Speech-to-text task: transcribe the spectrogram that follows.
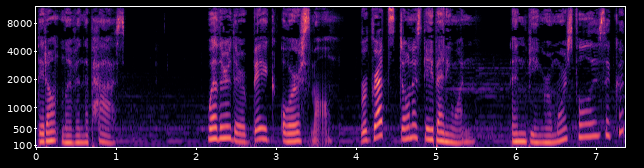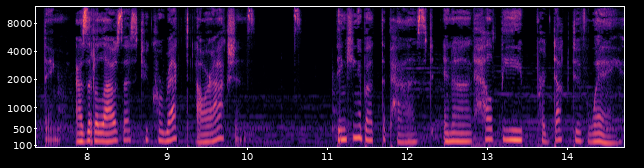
they don't live in the past. Whether they're big or small, regrets don't escape anyone, and being remorseful is a good thing as it allows us to correct our actions. Thinking about the past in a healthy, productive way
